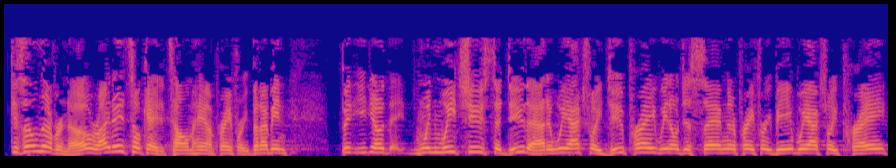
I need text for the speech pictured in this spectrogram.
because they'll never know, right? It's okay to tell them, hey, I'm praying for you. But I mean, but you know, when we choose to do that, and we actually do pray, we don't just say, I'm going to pray for you, we actually pray,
